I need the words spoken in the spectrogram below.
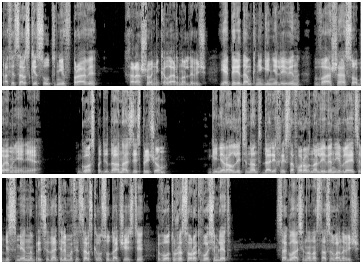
офицерский суд не вправе... Хорошо, Николай Арнольдович, я передам княгине Ливин ваше особое мнение. Господи, да она здесь при чем? Генерал-лейтенант Дарья Христофоровна Ливин является бессменным председателем офицерского суда чести вот уже 48 лет. Согласен, Анастас Иванович.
